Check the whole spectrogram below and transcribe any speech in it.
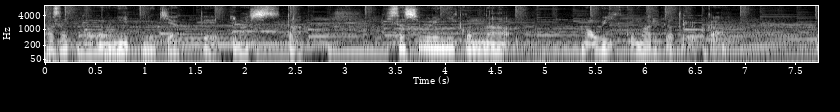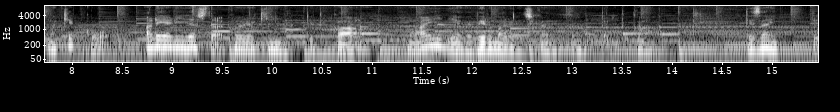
パソコンに向き合っていました。久しぶりにこんな、まあ、追い込まれたというか、まあ、結構あれやりだしたらこれが気になってとか、まあ、アイディアが出るまでに時間がかかったりとかデザインって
